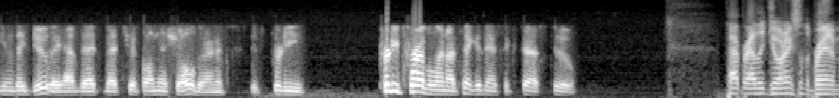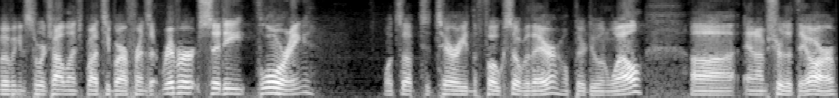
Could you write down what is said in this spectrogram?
you know they do. They have that that chip on their shoulder, and it's it's pretty pretty prevalent. I think in their success too. Pat Bradley joining us on the Brandon Moving and Storage Hotline, brought to you by our friends at River City Flooring. What's up to Terry and the folks over there? Hope they're doing well, uh, and I'm sure that they are.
